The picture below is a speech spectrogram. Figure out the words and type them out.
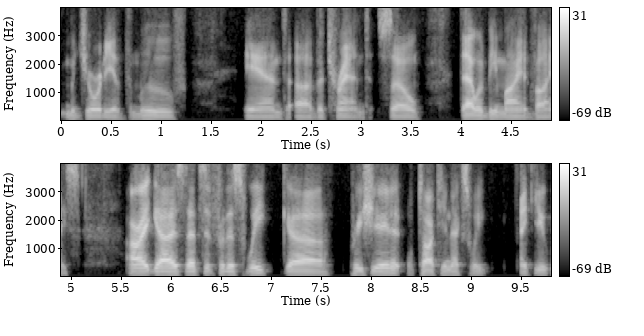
majority of the move and uh, the trend. So that would be my advice. All right, guys, that's it for this week. Uh, appreciate it. We'll talk to you next week. Thank you.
